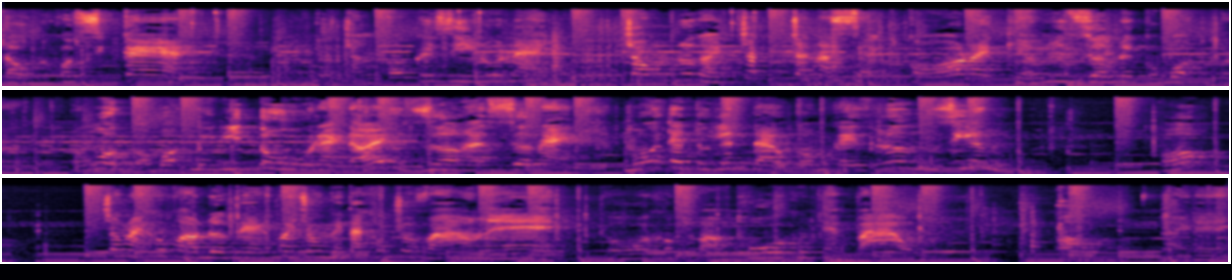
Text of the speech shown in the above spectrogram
đầu mấy con ke. chẳng có cái gì luôn này. Trong nước này chắc chắn là sẽ có này kiểu như dương đây của bọn đúng rồi của bọn bị đi tù này. Đấy giường là giường này. Mỗi tên tù nhân đều có một cái giường riêng. Ố trong này không vào được này mà trong người ta không cho vào nè. Thôi không cho vào. Thôi không thể vào. Oh, đây đây.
